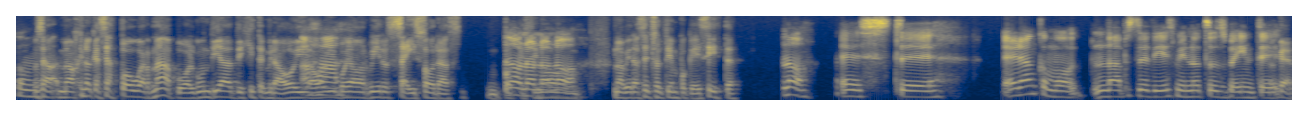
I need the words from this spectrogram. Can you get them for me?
o sea, me imagino que hacías power nap o algún día dijiste, mira, hoy, hoy voy a dormir seis horas. No, no, si no, no. No hubieras hecho el tiempo que hiciste. No, este. Eran como naps de 10 minutos, 20. Okay.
